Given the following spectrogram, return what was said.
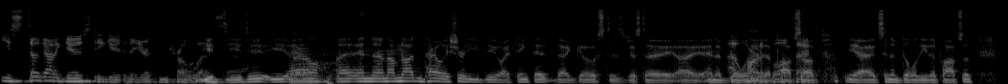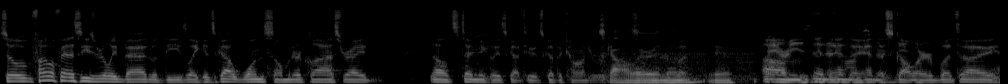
You still got a ghosty goo that you're controlling. You, so you do, you, Yeah. well, and, and I'm not entirely sure you do. I think that that ghost is just a, a an ability that pops effect. up. Yeah, it's an ability that pops up. So Final Fantasy is really bad with these. Like, it's got one summoner class, right? Well, it's technically it's got two. It's got the conjurer, Scholar and then yeah. um, and, and then and, the, and the monsters, yeah. scholar. But uh,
